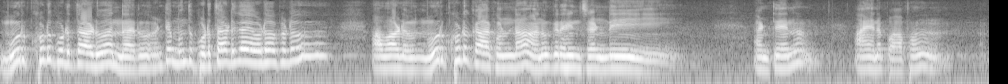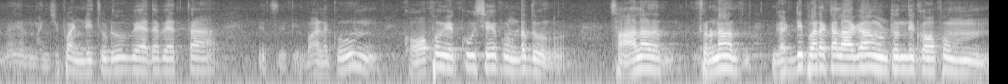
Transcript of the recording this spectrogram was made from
మూర్ఖుడు పుడతాడు అన్నారు. అంటే ముందు పుడతాడుగా ఎవడో ఒకడు? వాడు మూర్ఖుడు కాకుండా అనుగ్రహించండి. అంటేను? ఆయన పాపం మంచి పండితుడు వేదవేత్త. వాళ్ళకు కోపం ఎక్కువసేపు ఉండదు. చాలా తృణ గడ్డి పరకలాగా ఉంటుంది కోపం.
